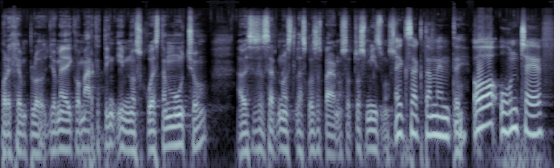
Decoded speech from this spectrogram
Por ejemplo, yo me dedico a marketing y nos cuesta mucho a veces hacer las cosas para nosotros mismos. Exactamente. O un chef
